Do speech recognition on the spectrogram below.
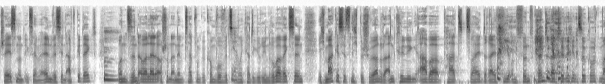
JSON und XML ein bisschen abgedeckt mhm. und sind aber leider auch schon an dem Zeitpunkt gekommen, wo wir zu ja. unseren Kategorien rüberwechseln. Ich mag es jetzt nicht beschwören oder ankündigen, aber Part 2, 3, 4 und 5 könnte ja. natürlich in Zukunft mal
